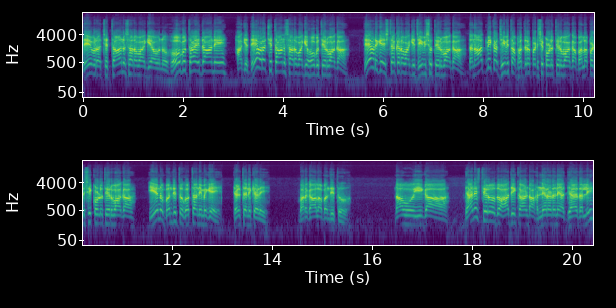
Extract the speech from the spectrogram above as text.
ದೇವರ ಚಿತ್ತಾನುಸಾರವಾಗಿ ಅವನು ಹೋಗುತ್ತಾ ಇದ್ದಾನೆ. ಹಾಗೆ ದೇವರ ಚಿತ್ತಾನುಸಾರವಾಗಿ ಹೋಗುತ್ತಿರುವಾಗ, ದೇವರಿಗೆ ಇಷ್ಟಕರವಾಗಿ ಜೀವಿಸುತ್ತಿರುವಾಗ, ತನ್ನ ಆತ್ಮಿಕ ಜೀವಿತ ಭದ್ರಪಡಿಸಿಕೊಳ್ಳುತ್ತಿರುವಾಗ, ಬಲಪಡಿಸಿಕೊಳ್ಳುತ್ತಿರುವಾಗ ಏನು ಬಂದಿತ್ತು ಗೊತ್ತಾ ನಿಮಗೆ? ಹೇಳ್ತೇನೆ ಕೇಳಿ. ಬರಗಾಲ ಬಂದಿತು ನಾವು ಈಗ ಧ್ಯಾನಿಸ್ತಿರೋದು ಆದಿಕಾಂಡ ಹನ್ನೆರಡನೇ ಅಧ್ಯಾಯದಲ್ಲಿ.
